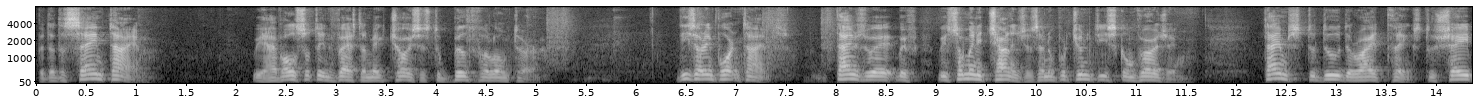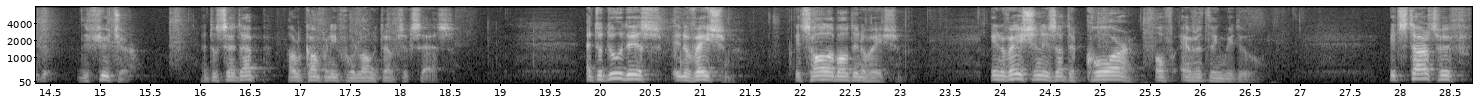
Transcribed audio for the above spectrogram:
But at the same time, we have also to invest and make choices to build for long term. These are important times, times where, with, with so many challenges and opportunities converging, times to do the right things, to shape the future, and to set up our company for long term success. And to do this, innovation. It's all about innovation. Innovation is at the core of everything we do. It starts with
